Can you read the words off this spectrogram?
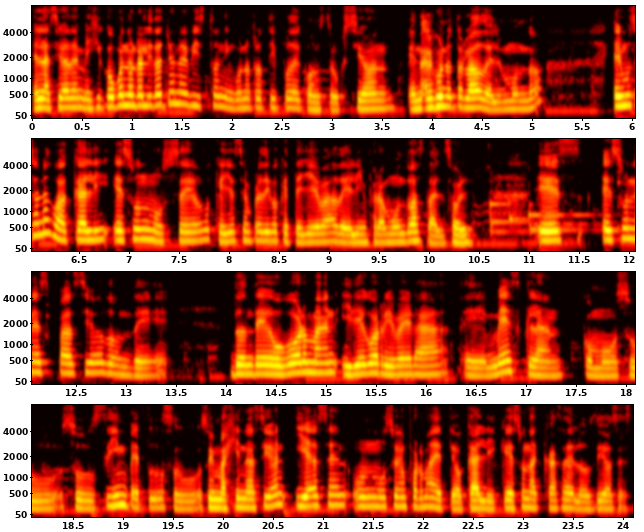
en la Ciudad de México. Bueno, en realidad yo no he visto ningún otro tipo de construcción en algún otro lado del mundo. El Museo Nahuacali es un museo que yo siempre digo que te lleva del inframundo hasta el sol. Es, es un espacio donde, donde O'Gorman y Diego Rivera eh, mezclan como su, sus ímpetus, su, su imaginación y hacen un museo en forma de Teocali, que es una casa de los dioses.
